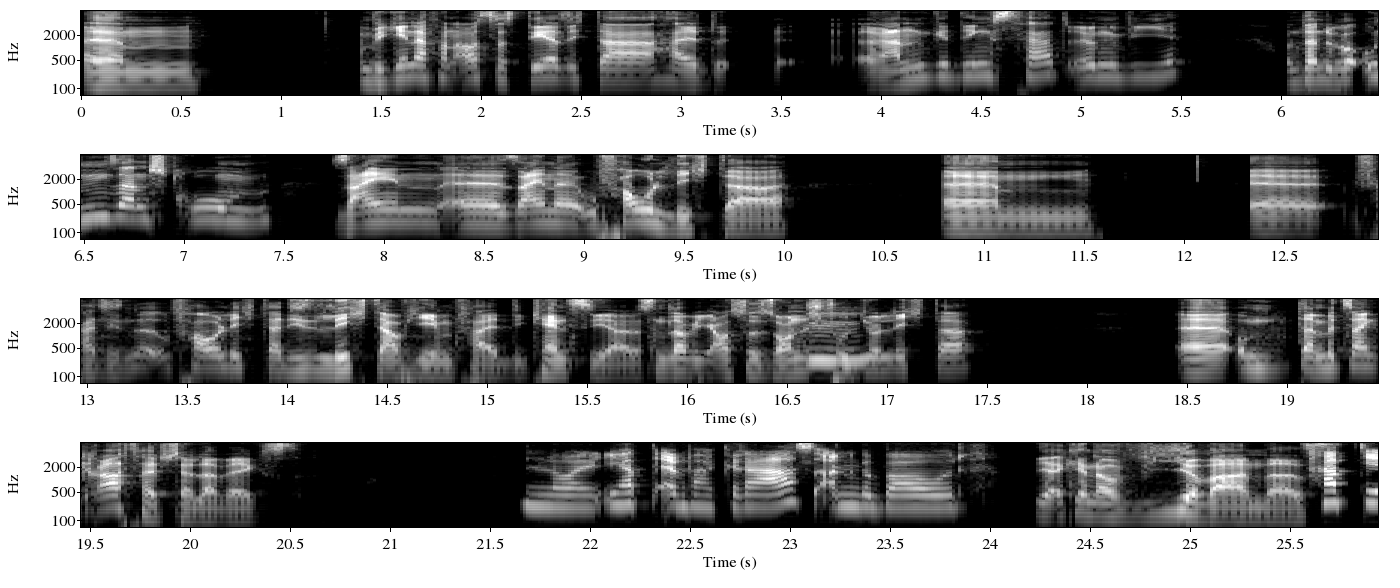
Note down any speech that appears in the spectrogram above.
Ähm, und wir gehen davon aus, dass der sich da halt äh, rangedingst hat irgendwie. Und dann über unseren Strom sein, äh, seine UV-Lichter, ähm, äh, ich weiß nicht, UV-Lichter, diese Lichter auf jeden Fall, die kennst du ja. Das sind, glaube ich, auch so Sonnenstudio-Lichter. Äh, um, damit sein Gras halt schneller wächst. Lol, ihr habt einfach Gras angebaut. Ja, genau, wir waren das. Habt ihr,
